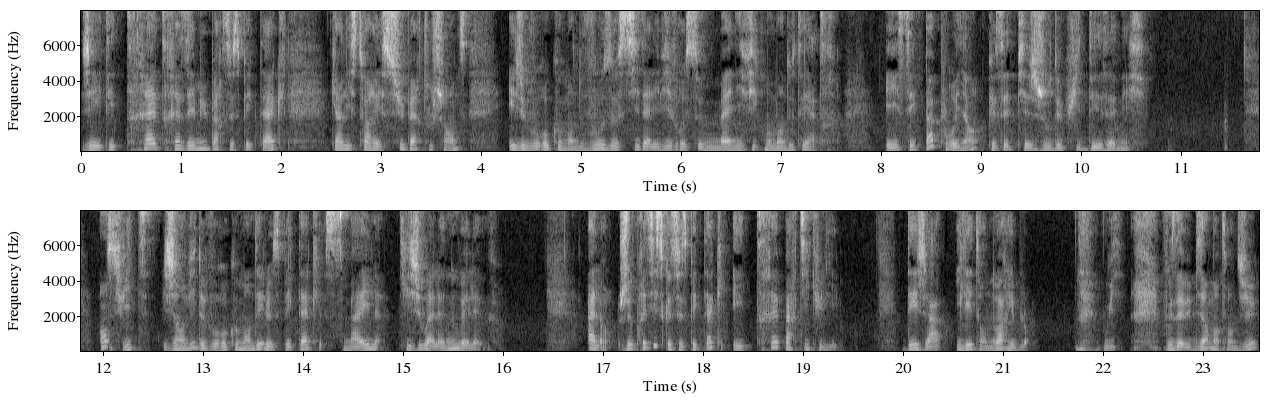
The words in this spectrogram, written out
J'ai été très très émue par ce spectacle, car l'histoire est super touchante, et je vous recommande vous aussi d'aller vivre ce magnifique moment de théâtre. Et c'est pas pour rien que cette pièce joue depuis des années. Ensuite, j'ai envie de vous recommander le spectacle Smile qui joue à la Nouvelle Ève. Alors, je précise que ce spectacle est très particulier. Déjà, il est en noir et blanc. oui, vous avez bien entendu,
